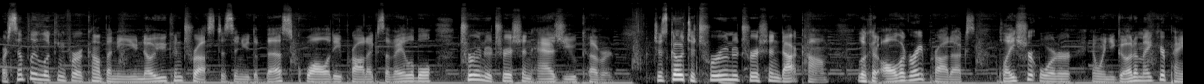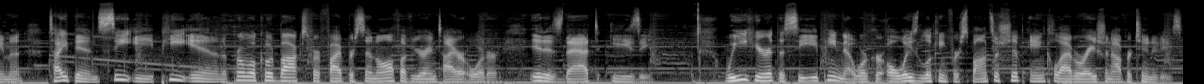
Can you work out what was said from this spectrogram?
or simply looking for a company you know you can trust to send you the best quality products available, True Nutrition has you covered. Just go to truenutrition.com, look at all the great products, place your order, and when you go to make your payment, type in CEPN in the promo code box for 5% off of your entire order. It is that easy. We here at the CEP Network are always looking for sponsorship and collaboration opportunities.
